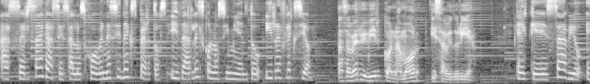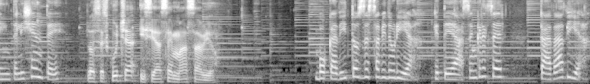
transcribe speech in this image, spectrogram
A ser sagaces a los jóvenes inexpertos y darles conocimiento y reflexión. A saber vivir con amor y sabiduría. El que es sabio e inteligente. Los escucha y se hace más sabio. Bocaditos de sabiduría que te hacen crecer cada día.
